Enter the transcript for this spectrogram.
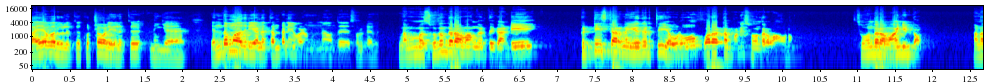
கயவர்களுக்கு குற்றவாளிகளுக்கு நீங்க எந்த மாதிரியான தண்டனை வழங்கணும்னு வந்து சொல்ல நம்ம சுதந்திரம் வாங்குறதுக்காண்டி பிரிட்டிஷ்காரனை எதிர்த்து எவ்வளவோ போராட்டம் பண்ணி சுதந்திரம் வாங்கணும் சுதந்திரம் வாங்கிட்டோம். ஆனா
